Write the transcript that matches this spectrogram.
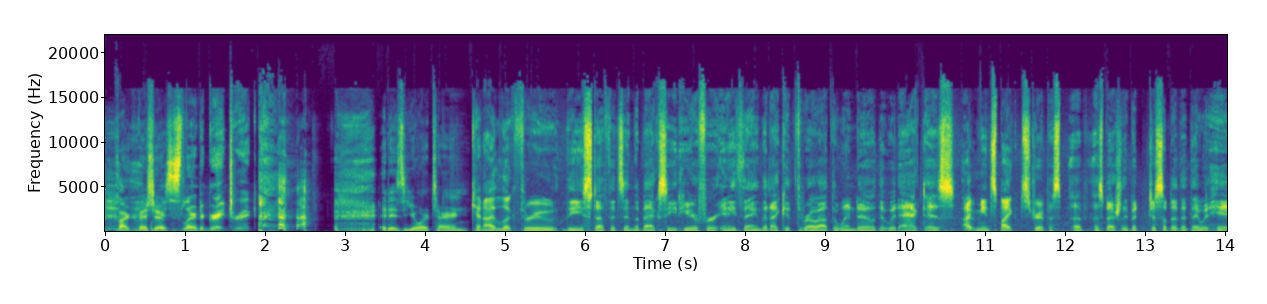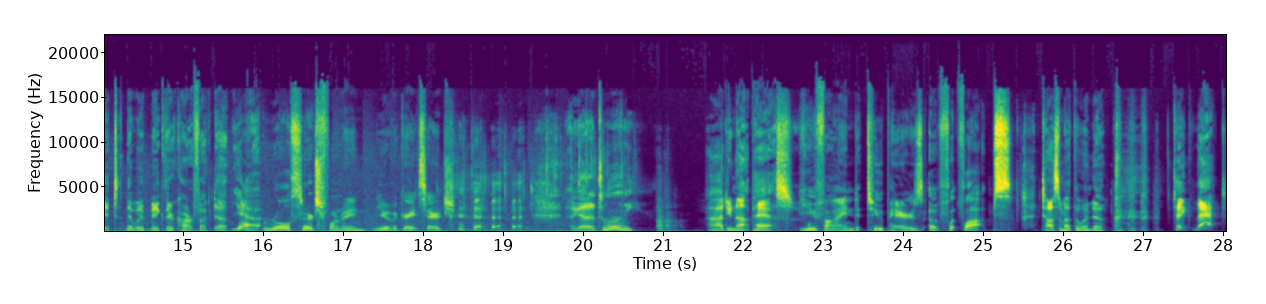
Clark Bishop, just learned a great trick. it is your turn. Can I look through the stuff that's in the back seat here for anything that I could throw out the window that would act as, I mean, spike strip uh, especially, but just something that they would hit that would make their car fucked up? Yeah, roll search for me. You have a great search. I got a 20. I do not pass. you find two pairs of flip flops. Toss them out the window. Take that.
